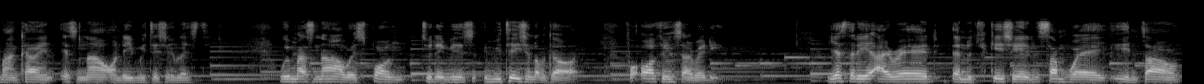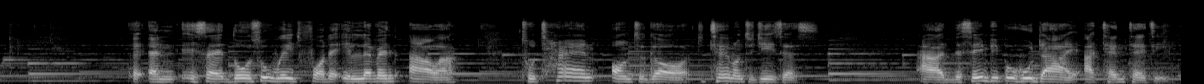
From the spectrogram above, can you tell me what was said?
mankind is now on the invitation list we must now respond to the invitation of God, for all things are ready. Yesterday, I read a notification somewhere in town, and it said, Those who wait for the 11th hour to turn unto God, to turn unto Jesus, are the same people who die at 10:30.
